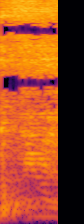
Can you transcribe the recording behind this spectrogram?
Come on.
